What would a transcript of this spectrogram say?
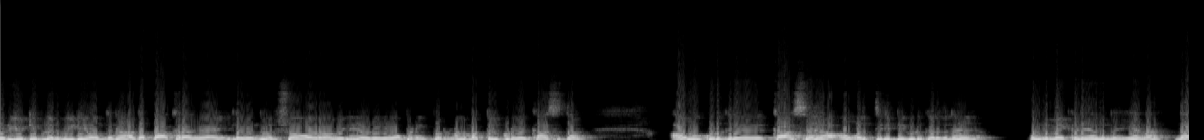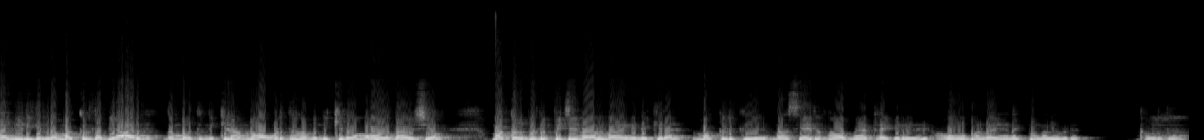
ஒரு யூடியூப்ல வீடியோ வந்துன்னா அதை பாக்குறாங்க இல்லை வந்து ஒரு ஷோ வரும் வெளியே ஒரு ஓப்பனிங் போறதுனால மக்கள் கொடுக்குற காசு தான். அவங்க கொடுக்குற காசை அவங்களுக்கு திருப்பி கொடுக்கறதுல ஒண்ணுமே கிடையாதுண்ணே. ஏன்னா நாங்க நிக்கிறதா மக்கள் தான் யார் நம்மளுக்கு நிக்கிறாங்களோ அவங்களுக்கு தான் நம்ம அவ்வளோ அவ்வளவுதான் விஷயம். மக்கள் போட்ட பிச்சைனாலும் நாங்கள் இங்க நிக்கிறேன். மக்களுக்கு நான் செய்யறதுதான் ஒரு மேட்டரே கிடையாது. அவங்க பண்ண எனக்கு பண்ணதை விட. அவ்வளவுதான்.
